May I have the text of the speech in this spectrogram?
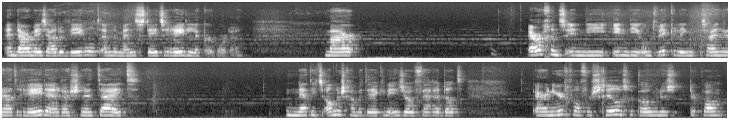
En daarmee zou de wereld en de mens steeds redelijker worden. Maar ergens in die, in die ontwikkeling zijn inderdaad reden en rationaliteit net iets anders gaan betekenen in zoverre dat er in ieder geval verschil is gekomen. Dus er kwam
